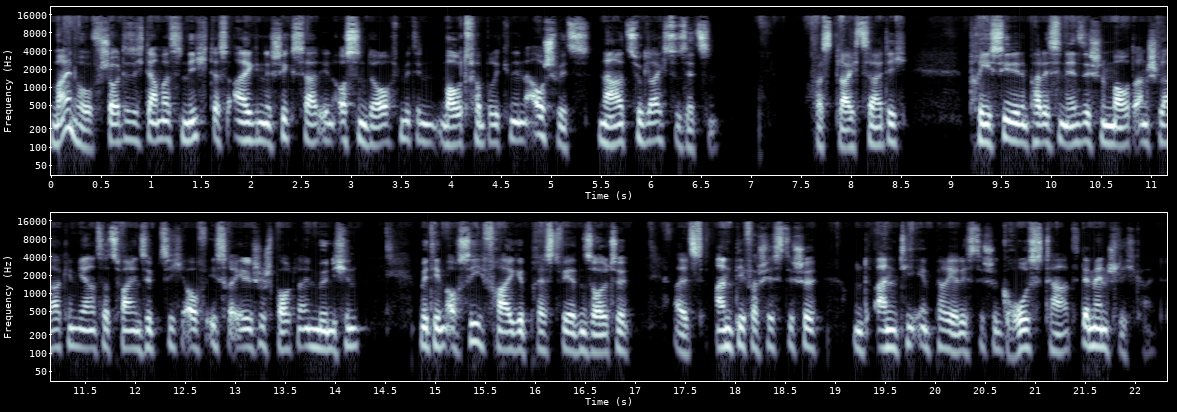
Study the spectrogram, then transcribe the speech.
Meinhof scheute sich damals nicht, das eigene Schicksal in Ossendorf mit den Mordfabriken in Auschwitz nahezu gleichzusetzen. Fast gleichzeitig pries sie den palästinensischen Mordanschlag im Jahr 1972 auf israelische Sportler in München, mit dem auch sie freigepresst werden sollte, als antifaschistische und antiimperialistische Großtat der Menschlichkeit.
